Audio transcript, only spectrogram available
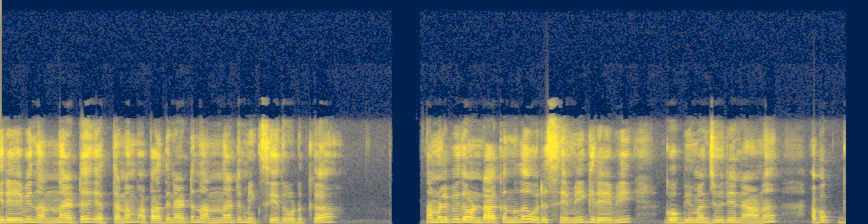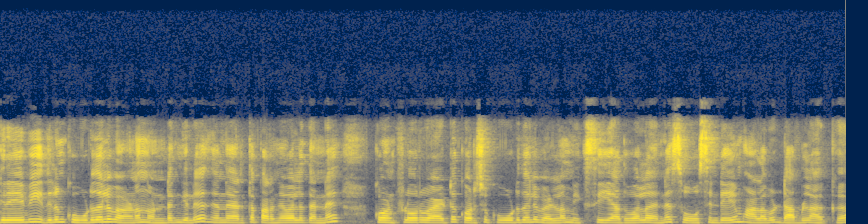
ഗ്രേവി നന്നായിട്ട് എത്തണം. അപ്പോൾ അതിനായിട്ട് നന്നായിട്ട് മിക്സ് ചെയ്ത് കൊടുക്കുക. നമ്മളിപ്പോൾ ഇത് ഉണ്ടാക്കുന്നത് ഒരു സെമി ഗ്രേവി ഗോബി മഞ്ചൂരിയൻ ആണ് അപ്പോൾ ഗ്രേവി ഇതിലും കൂടുതൽ വേണമെന്നുണ്ടെങ്കിൽ ഞാൻ നേരത്തെ പറഞ്ഞ പോലെ തന്നെ കോൺഫ്ലോറുമായിട്ട് കുറച്ച് കൂടുതൽ വെള്ളം മിക്സ് ചെയ്യുക. അതുപോലെ തന്നെ സോസിന്റെയും അളവ് ഡബിളാക്കുക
